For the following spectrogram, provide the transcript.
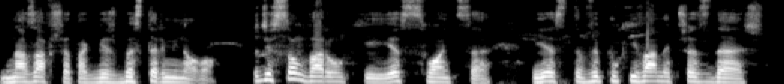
na zawsze, tak wiesz, bezterminowo. Przecież są warunki, jest słońce, jest wypłukiwany przez deszcz,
